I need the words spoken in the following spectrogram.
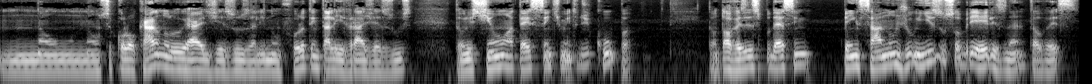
Não, não se colocaram no lugar de Jesus ali, não foram tentar livrar Jesus. Então eles tinham até esse sentimento de culpa. Então talvez eles pudessem pensar num juízo sobre eles, né? Talvez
